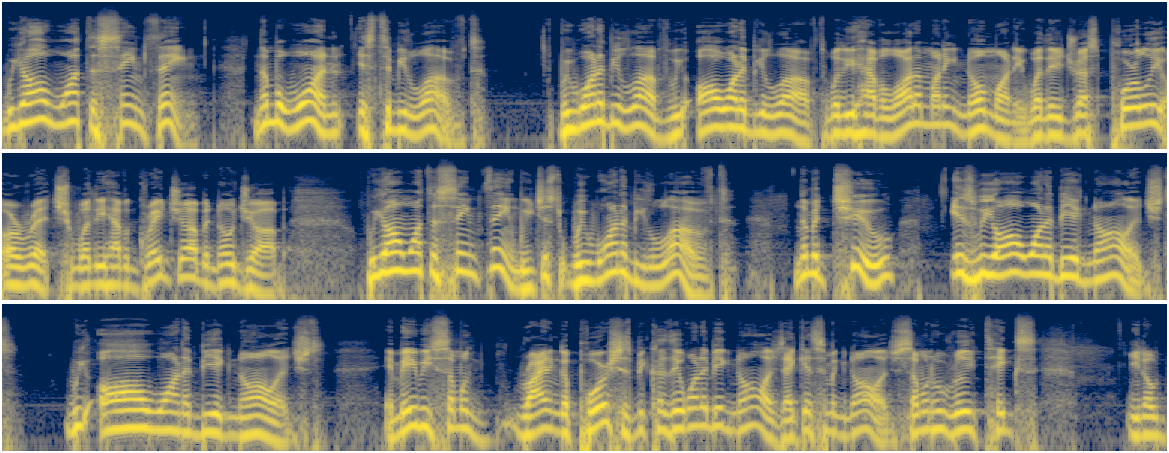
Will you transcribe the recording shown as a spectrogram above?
We all want the same thing. Number one is to be loved. We want to be loved. We all want to be loved. Whether you have a lot of money, no money, whether you dress poorly or rich, whether you have a great job or no job. We all want the same thing. We just we want to be loved. Number 2 is we all want to be acknowledged. We all want to be acknowledged. And maybe someone riding a Porsche is because they want to be acknowledged. That gets them acknowledged. Someone who really takes, you know,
